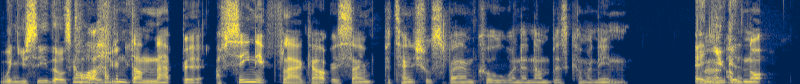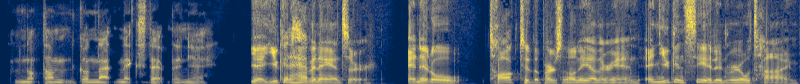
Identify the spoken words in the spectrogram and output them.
when you see those No, I haven't you, done that bit. I've seen it flag up as saying potential spam call when a number's coming in, and but you I've can not not done gone that next step. Then yeah, Yeah, you can have an answer and it'll talk to the person on the other end, and you can see it in real time,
